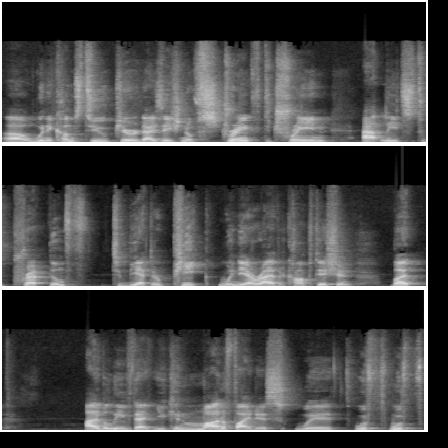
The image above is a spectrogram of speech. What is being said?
Uh, when it comes to periodization of strength, to train athletes, to prep them to be at their peak when they arrive at competition. But I believe that you can modify this with, with, with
